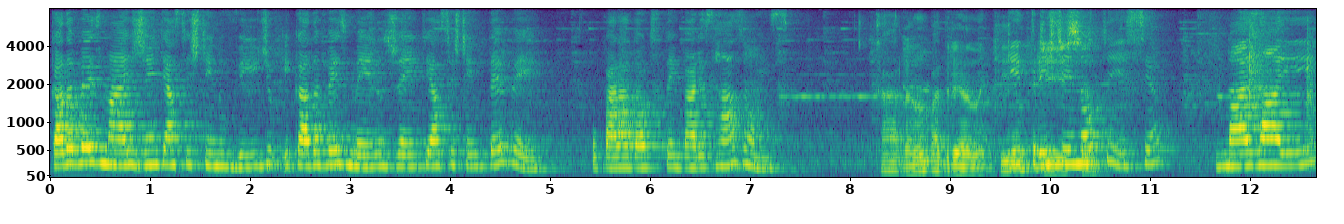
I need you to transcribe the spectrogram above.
Cada vez mais gente assistindo vídeo e cada vez menos gente assistindo TV. O paradoxo tem várias razões. Caramba, Adriana, que, que notícia. triste notícia. Mas aí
